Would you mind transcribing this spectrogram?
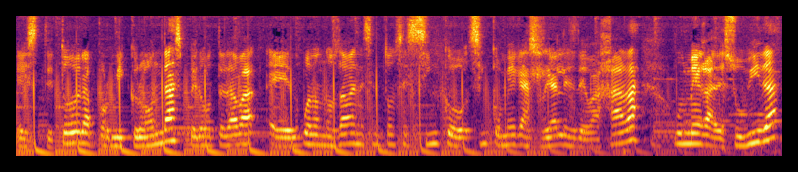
Este, todo era por microondas, pero te daba, eh, bueno, nos daban en ese entonces 5, 5 megas reales de bajada, un mega de subida.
